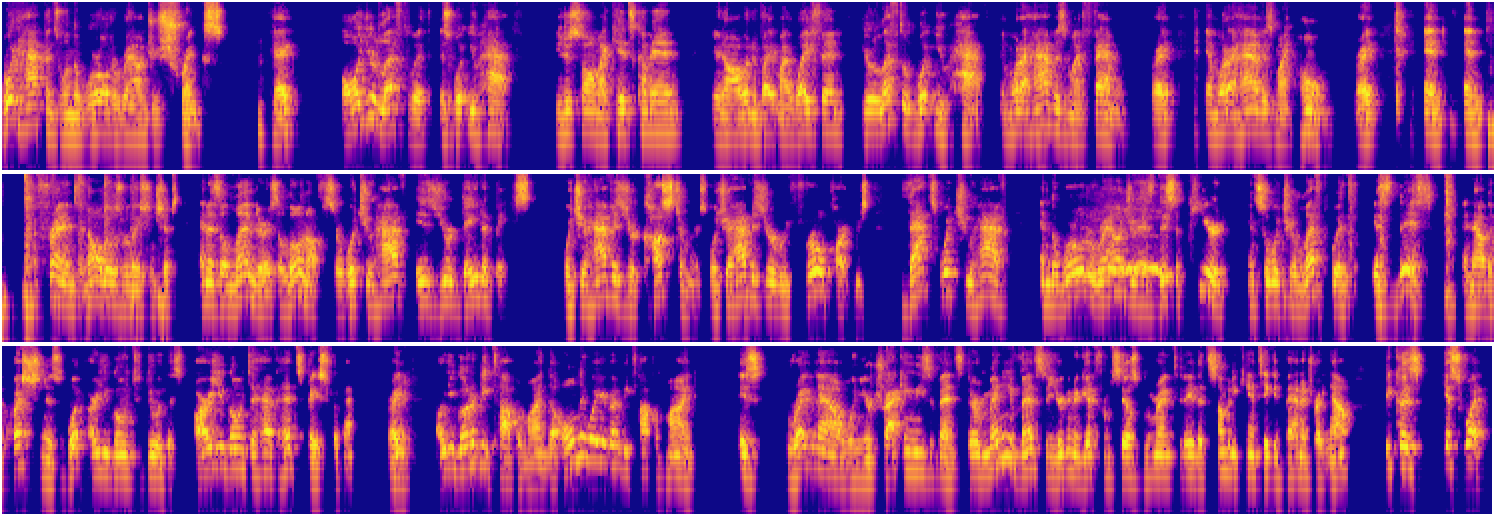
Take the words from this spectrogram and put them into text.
what happens when the world around you shrinks? Mm-hmm. Okay. All you're left with is what you have. You just saw my kids come in. You know, I would invite my wife in. You're left with what you have. And what I have is my family, right? And what I have is my home, right? And and friends and all those relationships. And as a lender, as a loan officer, what you have is your database. What you have is your customers. What you have is your referral partners. That's what you have. And the world around you has disappeared. And so what you're left with is this. And now the question is, what are you going to do with this? Are you going to have headspace for that? Right? Are you going to be top of mind? The only way you're going to be top of mind is right now when you're tracking these events. There are many events that you're going to get from Sales Boomerang today that somebody can't take advantage right now because guess what?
